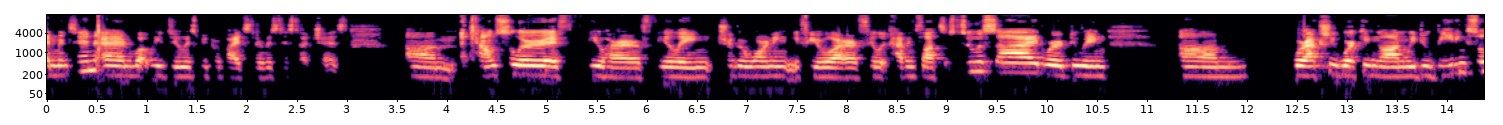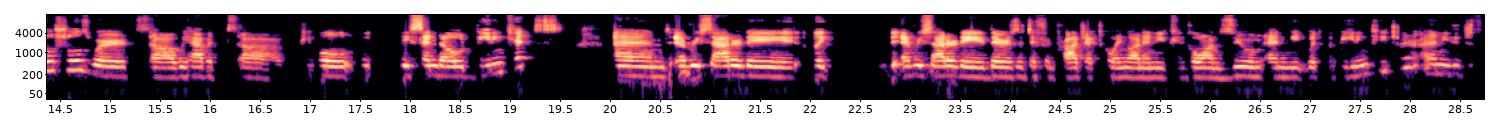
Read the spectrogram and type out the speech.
Edmonton. And what we do is we provide services such as um, a counselor if you are feeling trigger warning, if you are feeling having thoughts of suicide. We're doing. Um, we're actually working on. We do beading socials where uh, we have it. Uh, people they send out beading kits, and every Saturday, like every Saturday there's a different project going on, and you can go on Zoom and meet with the beading teacher, and you can just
